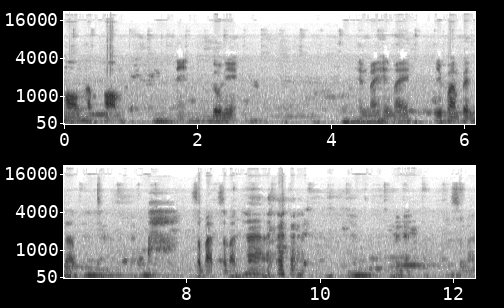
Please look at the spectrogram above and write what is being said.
หอมครับหอม นี่ ดูนี่ เห็นไหมเห็นไหม มีความเป็นแบบสะบัดสะบัดท่า นะสะบัด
